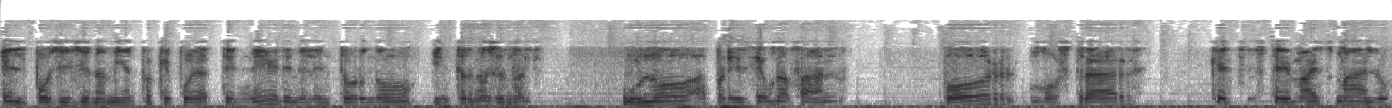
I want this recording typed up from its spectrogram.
el posicionamiento que pueda tener en el entorno internacional. Uno aprecia un afán por mostrar que el sistema es malo,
